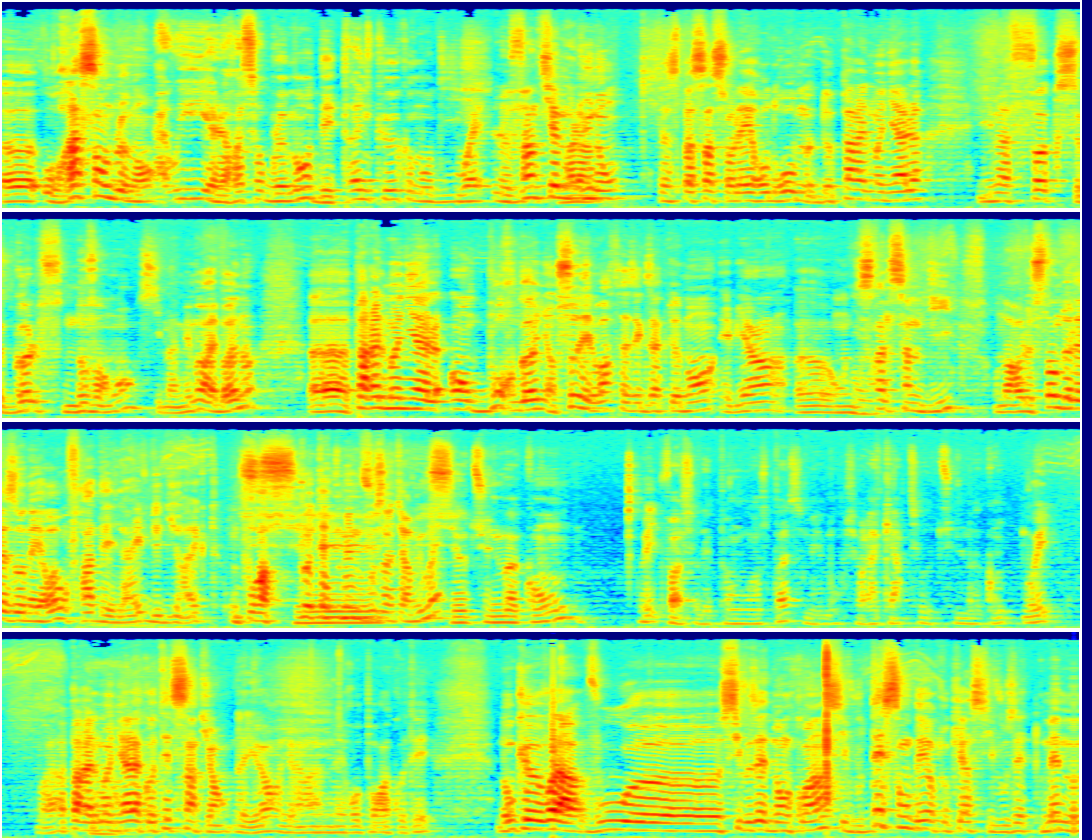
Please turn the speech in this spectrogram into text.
euh, au rassemblement, Ah oui, le rassemblement des traînes queues, comme on dit. ouais, le 20e Voilà. du nom, ça se passera sur l'aérodrome de Paray-le-Monial, Lima Fox Golf Novembre, si ma mémoire est bonne. Euh, Paray-le-Monial en Bourgogne, en Saône-et-Loire très exactement, eh bien, euh, on y sera le samedi. On aura le stand de la zone aéro, on fera des lives, des directs. On pourra peut-être même vous interviewer. C'est au-dessus de Mâcon. Oui. Enfin, ça dépend où on se passe, mais bon, sur la carte, c'est au-dessus de Mâcon. Oui. Voilà, à Paray-le-Monial, à côté de Saint-Yan, d'ailleurs, il y a un aéroport à côté. Donc euh, voilà, vous, euh, si vous êtes dans le coin, si vous descendez en tout cas, si vous êtes même,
